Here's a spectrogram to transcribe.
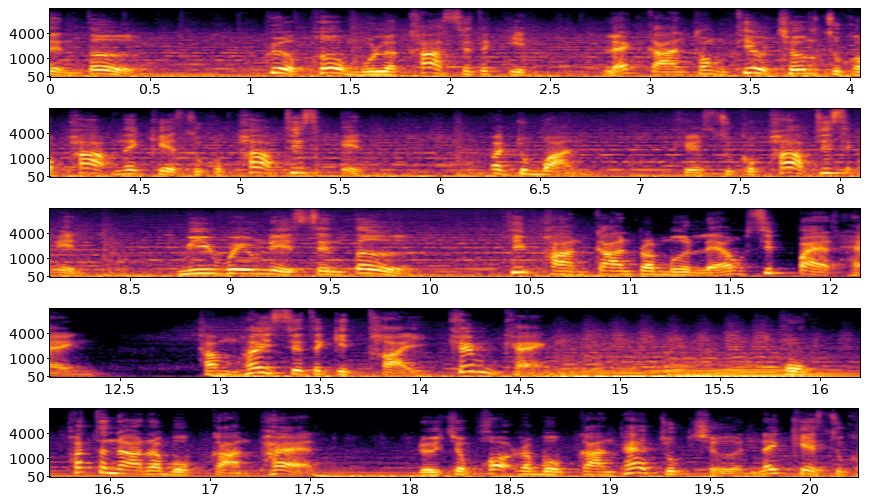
Center เพื่อเพิ่มมูลค่าเศรษฐกิจ และการท่องเที่ยวเชิงสุขภาพในเขตสุขภาพที่ 11 ปัจจุบัน เขตสุขภาพที่ 11 มี Wellness Center ที่ผ่านการประเมินแล้ว 18 แห่งทำให้เศรษฐกิจไทยเข้มแข็ง 6. พัฒนาระบบการแพทย์ โดยเฉพาะระบบการแพทย์ฉุกเฉินในเขตสุข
